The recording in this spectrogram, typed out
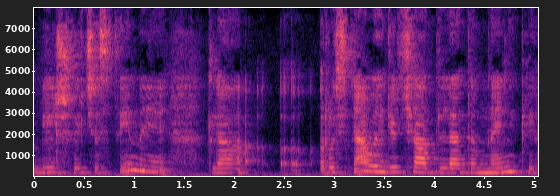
більшої частини, для е, руснявих дівчат, для темненьких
